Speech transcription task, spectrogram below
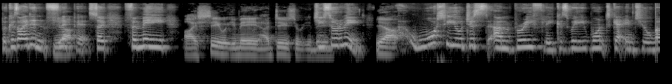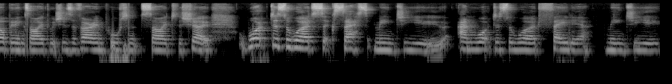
because I didn't flip yeah. it. So for me, I see what you mean. I do see what you mean. Do you see what I mean? Yeah. Uh, what are your just um, briefly because we want to get into your well-being side, which is a very important side to the show. What does the word success mean to you, and what does the word failure mean to you?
